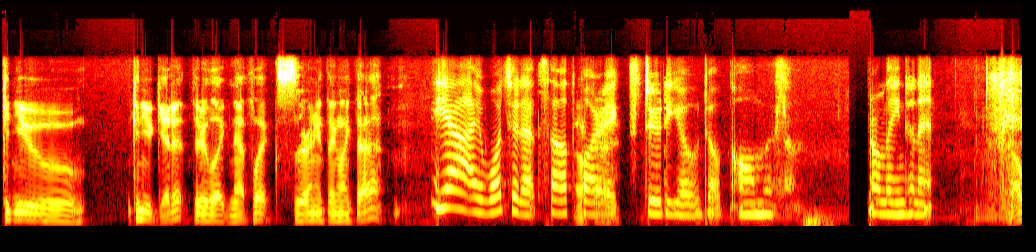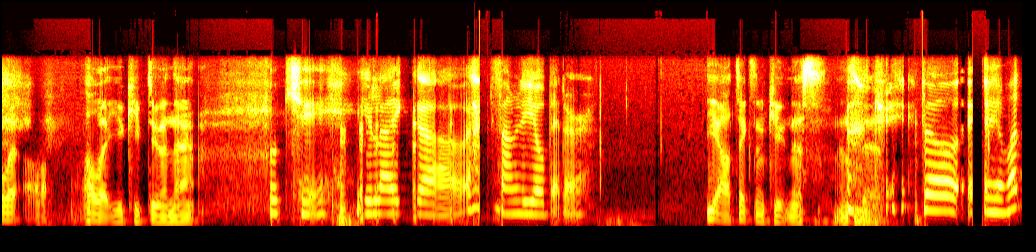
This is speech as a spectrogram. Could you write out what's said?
Can you can you get it through like Netflix or anything like that? Yeah, I watch it at Okay. southparkstudio.com or something on the internet. I'll let I'll, I'll let you keep doing that. Okay, you like uh, Sanrio better. Yeah, I'll take some cuteness instead. So, uh, what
